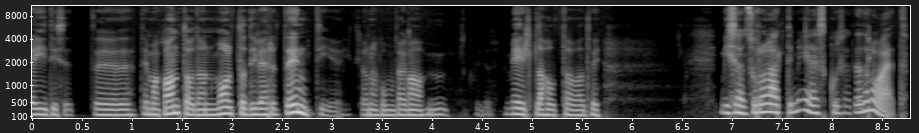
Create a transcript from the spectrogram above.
leidis, et äh, tema kantod on molto divertenti, nagu väga meeltlahutavad või mis on sul alati meeles, kui sa teda loed?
